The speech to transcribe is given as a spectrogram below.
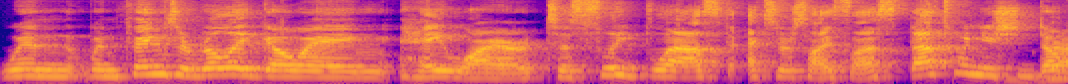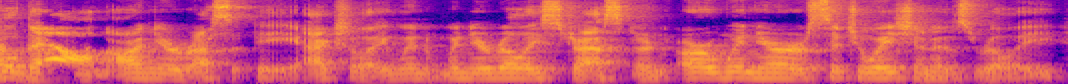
When when things are really going haywire, to sleep less, to exercise less, that's when you should double down on your recipe, actually, when, when you're really stressed or, or when your situation is really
